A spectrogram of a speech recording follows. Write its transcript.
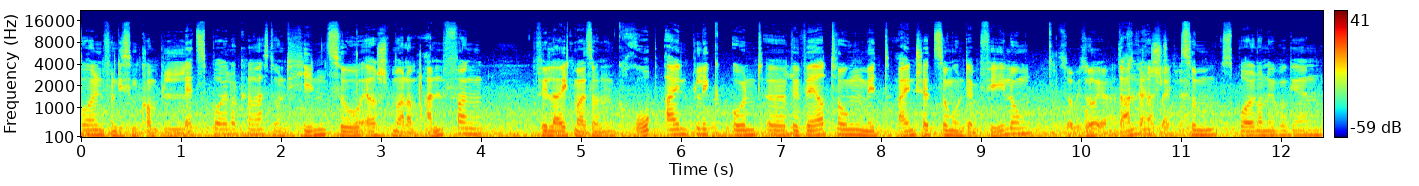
wollen von diesem Komplett-Spoilercast und hin zu erstmal am Anfang vielleicht mal so einen Grobeinblick und äh, Bewertung mit Einschätzung und Empfehlung. Sowieso, ja. Und das dann ja erst gleich zum Spoilern übergehen.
